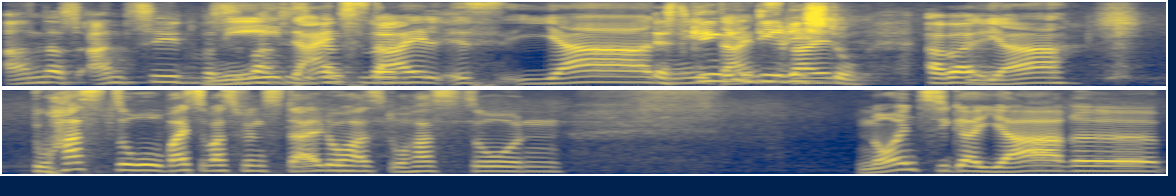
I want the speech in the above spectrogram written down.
anders anziehen? Was nee, diese dein ganzen Leute- Style ist, ja, Es nee, ging in die Style, Richtung. Aber Ja, du hast so, weißt du, was für einen Style du hast? Du hast so ein 90er Jahre,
